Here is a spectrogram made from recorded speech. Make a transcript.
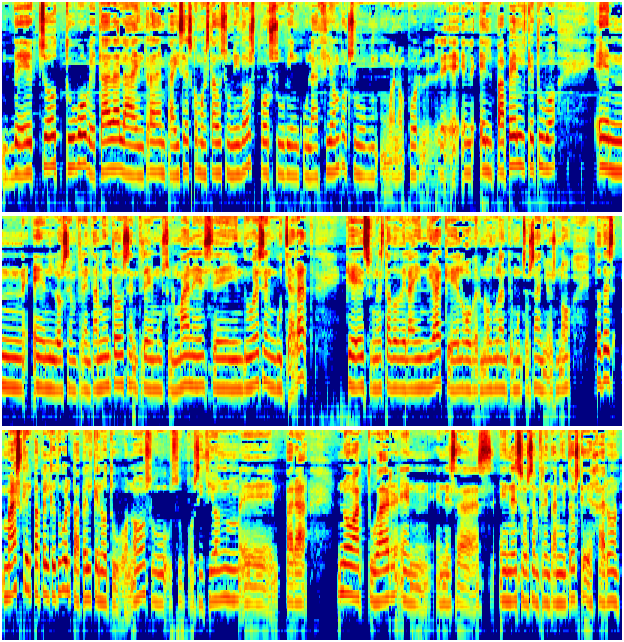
de hecho, tuvo vetada la entrada en países como Estados Unidos por su vinculación, por su, bueno, por el, papel que tuvo en, en, los enfrentamientos entre musulmanes e hindúes en Gujarat que es un estado de la India que él gobernó durante muchos años, ¿no? Entonces, más que el papel que tuvo, el papel que no tuvo, ¿no? Su, posición eh, para no actuar en, esos enfrentamientos que dejaron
